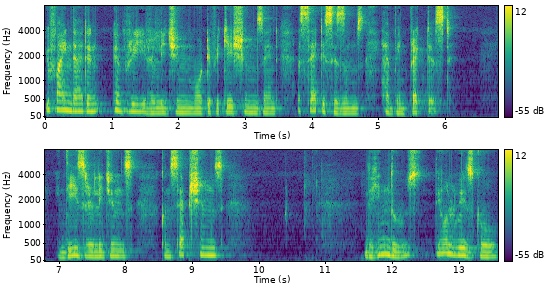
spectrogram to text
You find that in every religion, mortifications and asceticisms have been practiced. In these religions, conceptions, the Hindus, they always go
